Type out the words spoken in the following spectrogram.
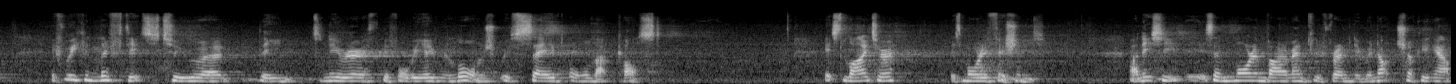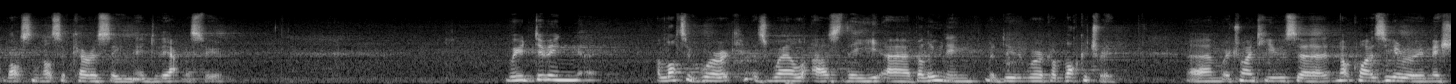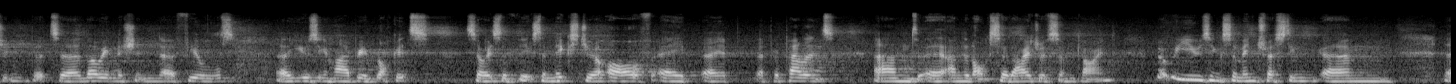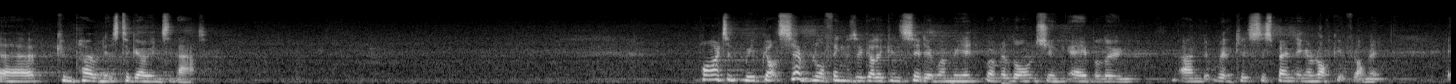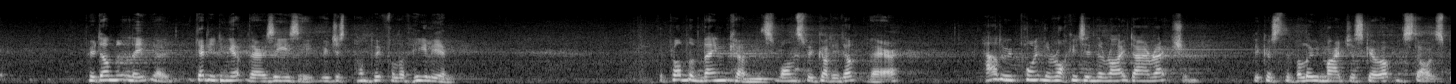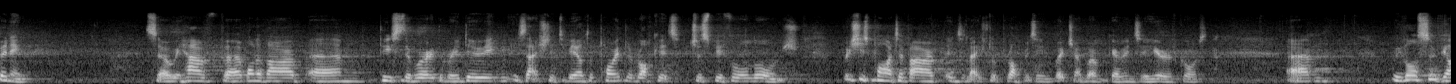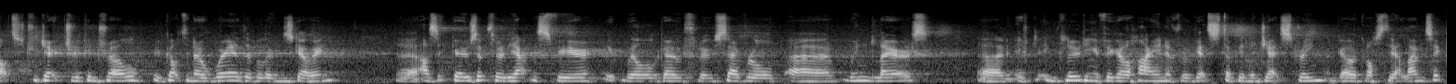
If we can lift it to uh, the to near Earth before we even launch, we've saved all that cost. It's lighter, it's more efficient. And it's, it's a more environmentally friendly. We're not chucking out lots and lots of kerosene into the atmosphere. We're doing a lot of work as well as the uh, ballooning, we do the work of rocketry. Um, we're trying to use uh, not quite zero emission, but uh, low emission uh, fuels uh, using hybrid rockets. So it's a, it's a mixture of a, a, a propellant and, uh, and an oxidizer of some kind. But we're using some interesting um, uh, components to go into that. Part of, we've got several things we've got to consider when, we, when we're launching a balloon and we're suspending a rocket from it. Predominantly, you know, getting it up there is easy. We just pump it full of helium. The problem then comes once we've got it up there how do we point the rocket in the right direction? Because the balloon might just go up and start spinning. So we have uh, one of our um, pieces of work that we're doing is actually to be able to point the rocket just before launch, which is part of our intellectual property, which I won't go into here, of course. Um, we've also got trajectory control. We've got to know where the balloon's going. Uh, as it goes up through the atmosphere, it will go through several uh, wind layers, uh, if, including if we go high enough, we'll get stuck in the jet stream and go across the Atlantic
